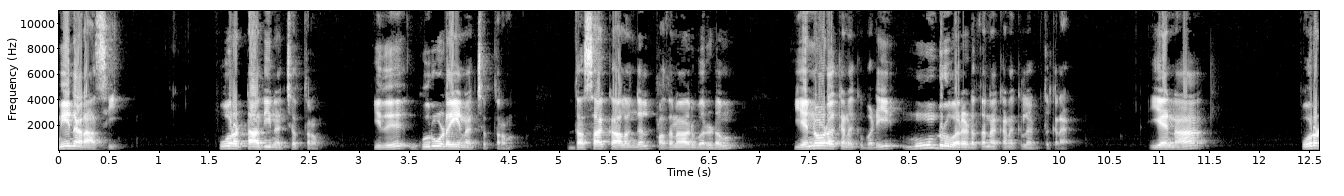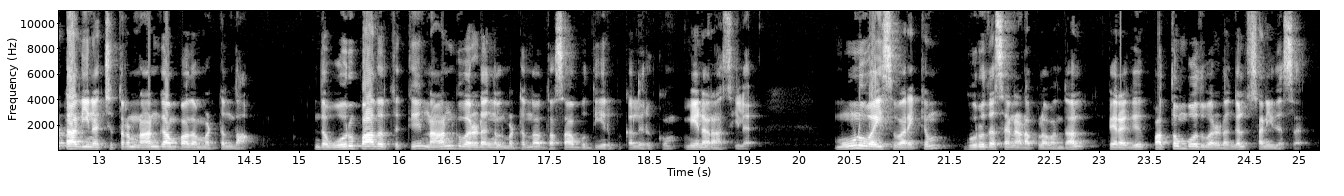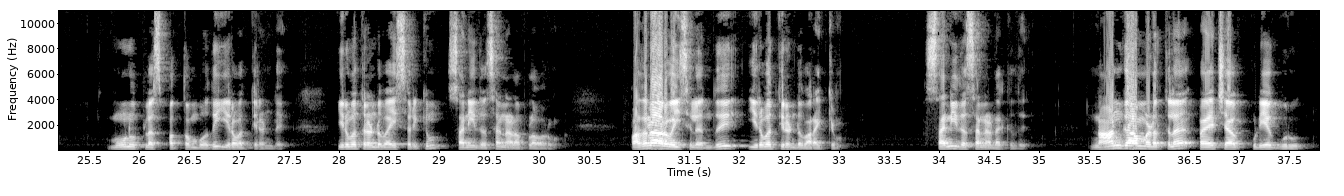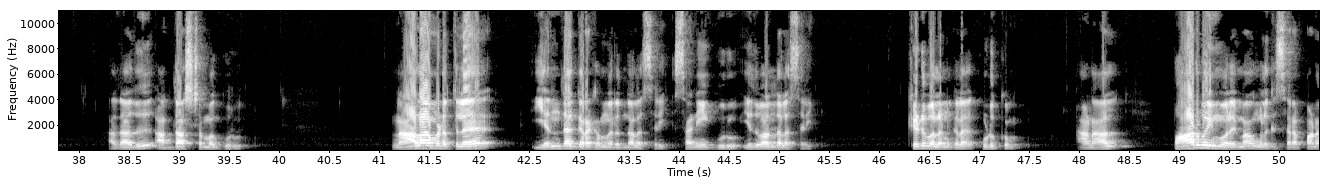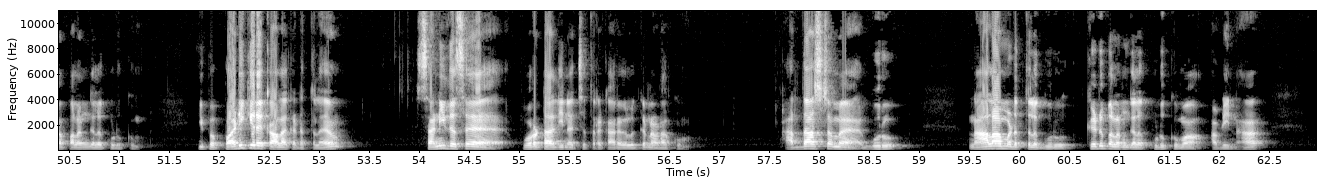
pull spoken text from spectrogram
மீனராசி. பூரட்டாதி நட்சத்திரம். இது குருவுடைய நட்சத்திரம். தசா காலங்கள் பதினாறு வருடம். என்னோட கணக்குப்படி மூன்று வருடத்தை நான் கணக்கில் எடுத்துக்கிறேன். ஏன்னா பூரட்டாதி நட்சத்திரம் நான்காம் பாதம் மட்டும்தான். இந்த ஒரு பாதத்துக்கு நான்கு வருடங்கள் மட்டும்தான் தசா புத்தி இருப்புகள் இருக்கும் மீனராசியில். மூணு வயசு வரைக்கும் குரு தசை நடப்பில் வந்தால் பிறகு பத்தொம்போது வருடங்கள் சனி தசை. மூணு ப்ளஸ் பத்தொம்போது இருபத்தி ரெண்டு. இருபத்தி ரெண்டு வயசு வரைக்கும் சனி தசை நடப்பில் வரும். பதினாறு வயசுலேருந்து இருபத்தி ரெண்டு வரைக்கும் சனி தசை நடக்குது. நான்காம் இடத்துல பயிற்சியாகக்கூடிய குரு அதாவது அர்த்தாஷ்டம குரு. நாலாம் இடத்துல எந்த கிரகம் இருந்தாலும் சரி சனி குரு எதுவாக இருந்தாலும் சரி கெடுபலன்களை கொடுக்கும். ஆனால் பார்வை மூலயமா உங்களுக்கு சிறப்பான பலன்களை கொடுக்கும். இப்போ படிக்கிற காலகட்டத்தில் சனி தசை புரட்டாதி நட்சத்திரக்காரர்களுக்கு நடக்கும். அர்த்தாஷ்டம குரு நாலாம் இடத்துல குரு கெடுபலன்களை கொடுக்குமா அப்படின்னா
